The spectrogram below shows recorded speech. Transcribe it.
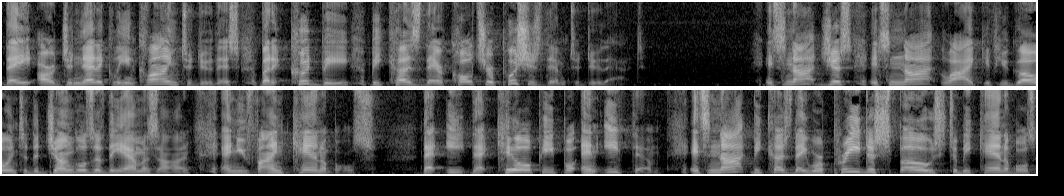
they are genetically inclined to do this, but it could be because their culture pushes them to do that. It's not just, it's not like if you go into the jungles of the Amazon and you find cannibals that eat, that kill people and eat them. It's not because they were predisposed to be cannibals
